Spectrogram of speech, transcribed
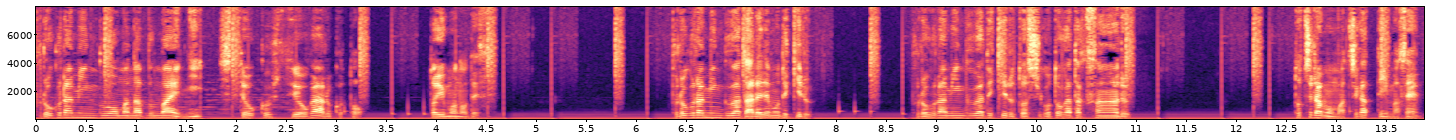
プログラミングを学ぶ前に知っておく必要があることというものです。プログラミングは誰でもできる。プログラミングができると仕事がたくさんある。どちらも間違っていません。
